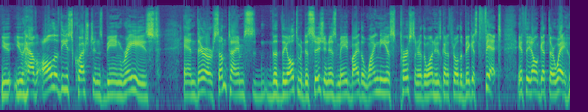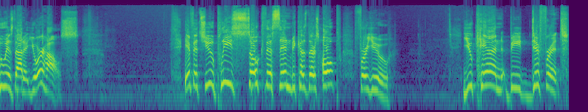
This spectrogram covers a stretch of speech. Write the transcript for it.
You, you have all of these questions being raised, and there are sometimes the, the ultimate decision is made by the whiniest person or the one who's going to throw the biggest fit if they don't get their way. Who is that at your house? If it's you, please soak this in because there's hope for you. You can be different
